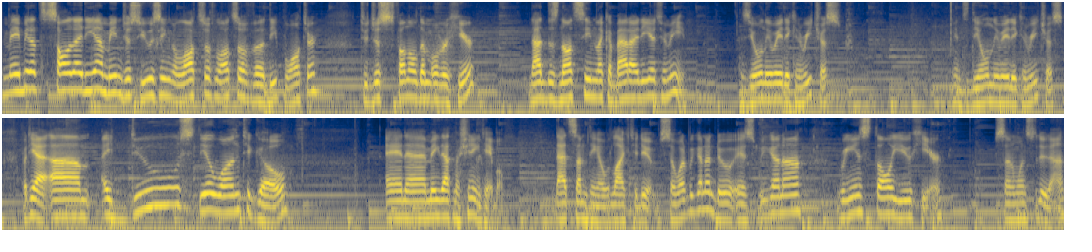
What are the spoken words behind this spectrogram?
Maybe that's a solid idea. I mean, just using lots of lots of uh, deep water to just funnel them over here. That does not seem like a bad idea to me. It's the only way they can reach us. It's the only way they can reach us. But yeah, um, I do still want to go and uh, make that machining table. That's something I would like to do. So what we're gonna do is we're gonna reinstall you here. Sun wants to do that.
